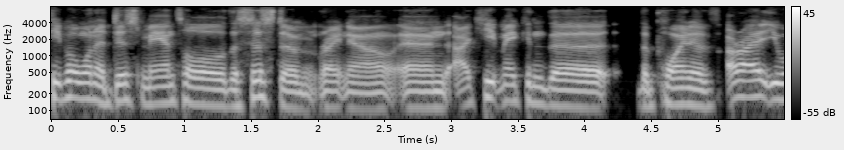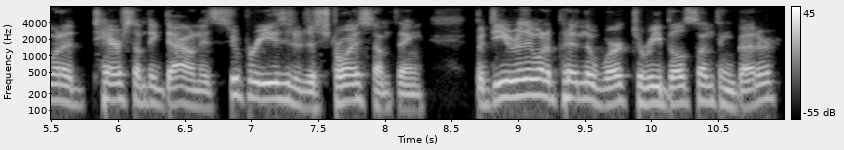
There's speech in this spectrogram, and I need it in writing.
people want to dismantle the system right now. And I keep making the the point of, all right, you want to tear something down. It's super easy to destroy something, but do you really want to put in the work to rebuild something better?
